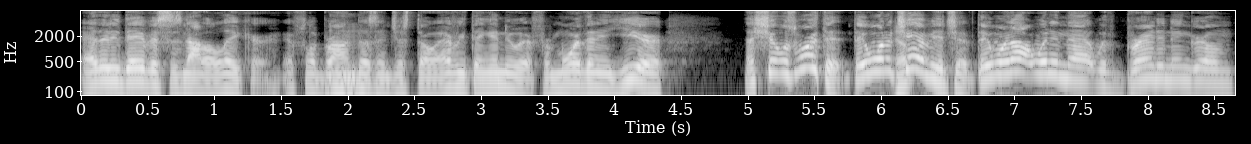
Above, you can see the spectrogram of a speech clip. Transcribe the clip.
Anthony Davis is not a Laker if LeBron mm-hmm. doesn't just throw everything into it for more than a year. That shit was worth it. They won a yep. championship. They were not winning that with Brandon Ingram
